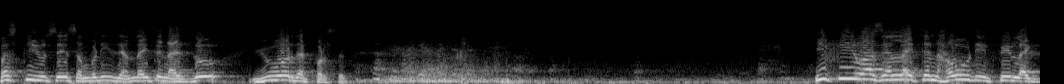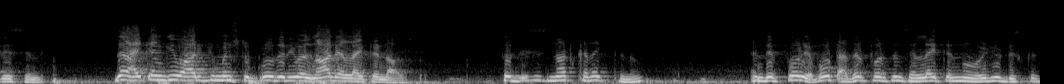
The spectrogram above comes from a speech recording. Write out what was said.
First you say somebody is enlightened as though you were that person. if he was enlightened, how would he feel like this? Then I can give arguments to prove that he was not enlightened also. So this is not correct, you know. And therefore, about other person's enlightenment, why do you discuss?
